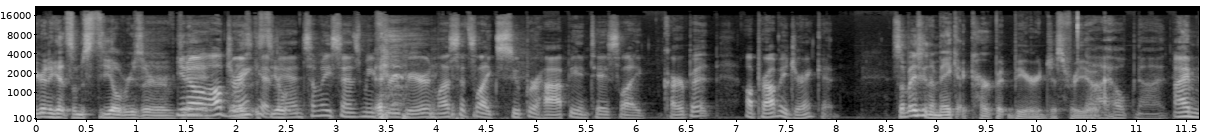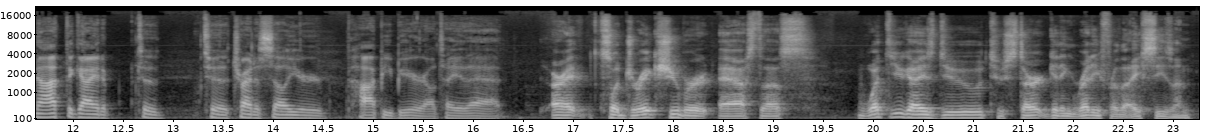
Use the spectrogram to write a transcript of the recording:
You're gonna get some steel reserve. You know, Jay. I'll drink it, it, man. Somebody sends me free beer, unless it's like super hoppy and tastes like carpet, I'll probably drink it. Somebody's gonna make a carpet beer just for you. I hope not. I'm not the guy to to to try to sell your hoppy beer. I'll tell you that. All right. So Drake Schubert asked us, "What do you guys do to start getting ready for the ice season?"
